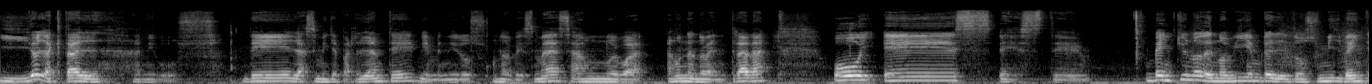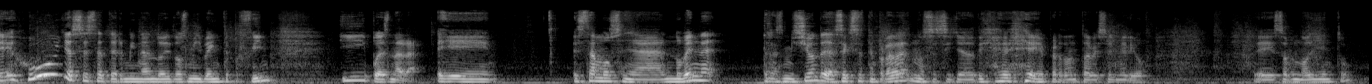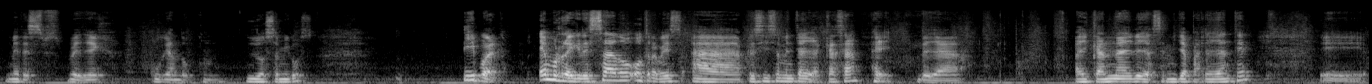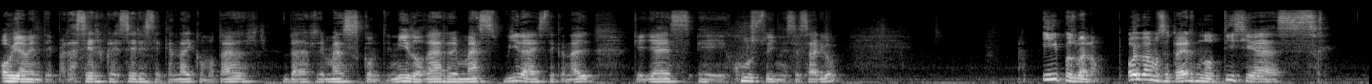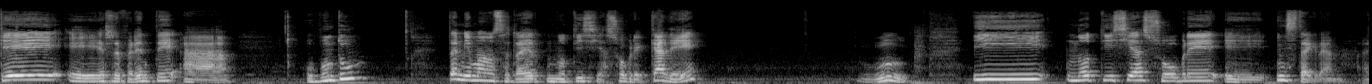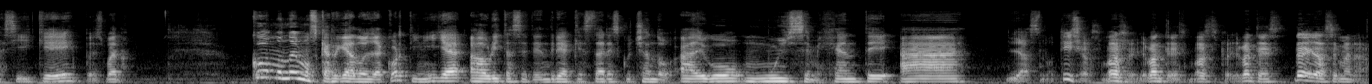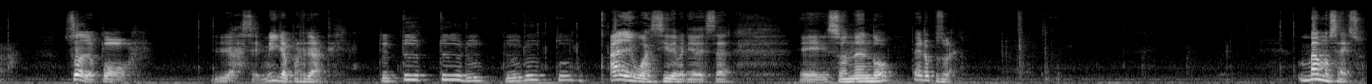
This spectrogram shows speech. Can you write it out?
Y hola, ¿qué tal amigos de la semilla parlante? Bienvenidos una vez más a, un nueva, a una nueva entrada. Hoy es este 21 de noviembre de 2020. Uy, ya se está terminando el 2020 por fin. Y pues nada, eh, estamos en la novena transmisión de la sexta temporada. No sé si ya lo dije, perdón, tal vez soy medio eh. Me desvelé jugando con los amigos. Y bueno, hemos regresado otra vez a precisamente a la casa de la, al canal de la semilla parrillante. Eh, obviamente para hacer crecer este canal como tal, darle más contenido, darle más vida a este canal que ya es eh, justo y necesario. Y pues bueno, hoy vamos a traer noticias que eh, es referente a Ubuntu. También vamos a traer noticias sobre KDE. Uh, y noticias sobre Instagram. Así que, pues bueno, como no hemos cargado la cortinilla, ahorita se tendría que estar escuchando algo muy semejante a las noticias más relevantes, más relevantes de la semana. Solo por la semilla parlante. Algo así debería de estar eh, sonando, pero pues bueno. Vamos a eso.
